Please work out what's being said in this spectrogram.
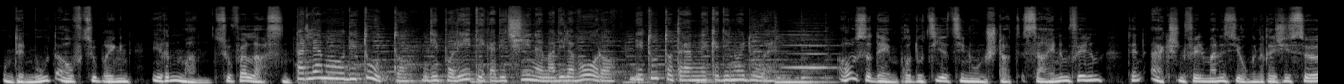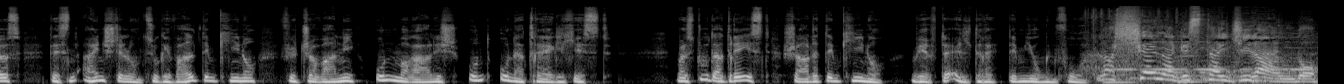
um den Mut aufzubringen, ihren Mann zu verlassen. Parliamo di tutto, di politica, di cinema, di lavoro, di tutto tranne che di noi due. Außerdem produziert sie nun statt seinem Film den Actionfilm eines jungen Regisseurs, dessen Einstellung zu Gewalt im Kino für Giovanni unmoralisch und unerträglich ist. Was du da drehst, schadet dem Kino, wirft der Ältere dem Jungen vor. La scena che stai girando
